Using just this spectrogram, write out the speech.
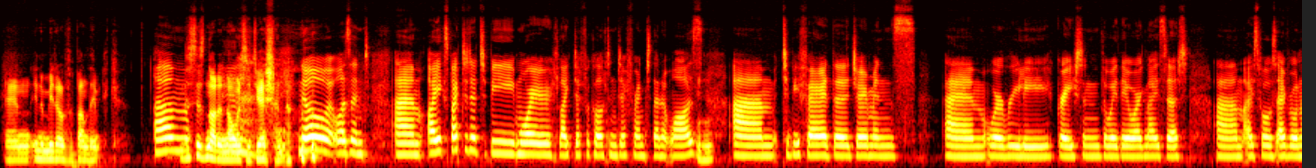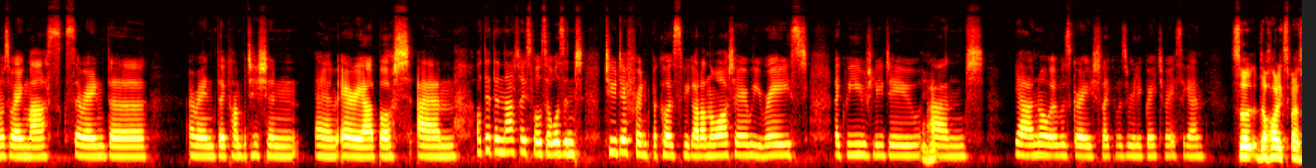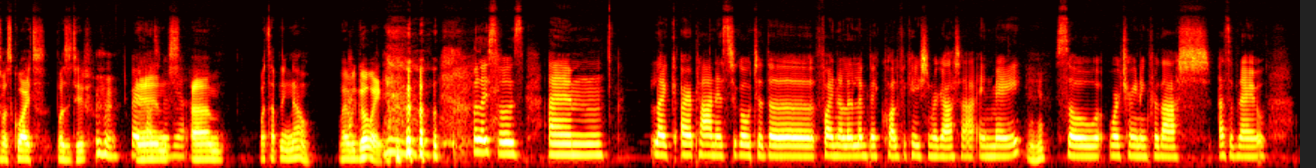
and in the middle of a pandemic? Um, This is not a normal situation. no, it wasn't. Um, I expected it to be more like difficult and different than it was. Mhm. Um, to be fair, the Germans um, were really great in the way they organised it. Um, I suppose everyone was wearing masks around the around the competition um, area, but um, other than that, I suppose it wasn't too different because we got on the water, we raced like we usually do, Mhm. and yeah, no, it was great. Like it was really great to race again. So the whole experience was quite positive. hmm Very and positive, yeah. um, what's happening now? Where are we going? Well, I suppose um, like our plan is to go to the final Olympic qualification regatta in May. Mhm. So we're training for that as of now.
